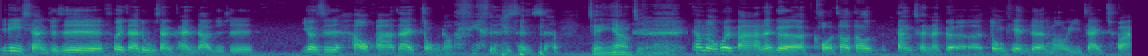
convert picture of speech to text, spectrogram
印象就是会在路上看到，就是又是好发在中老年人身上。怎 样怎样？他们会把那个口罩都当成那个冬天的毛衣在穿，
